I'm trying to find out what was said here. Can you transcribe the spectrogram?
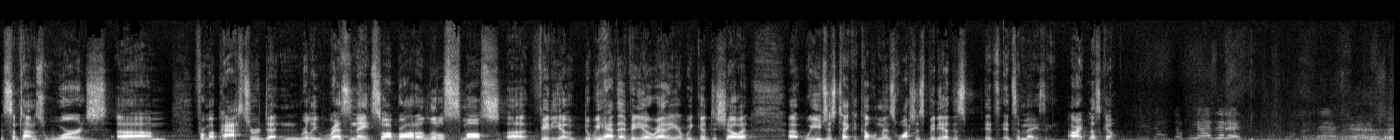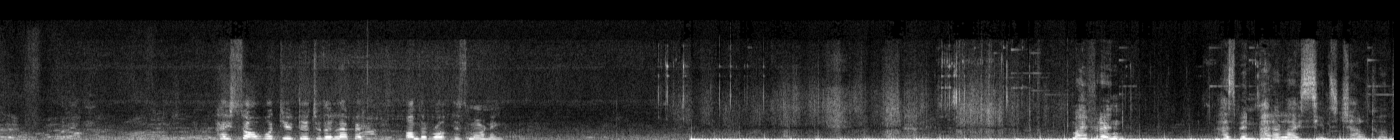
sometimes words um, from a pastor doesn't really resonate. So I brought a little small uh, video. Do we have that video ready? Are we good to show it? Uh, will you just take a couple minutes, watch this video? This it's, it's amazing. All right, let's go. I saw what you did to the leper on the road this morning. My friend has been paralyzed since childhood.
